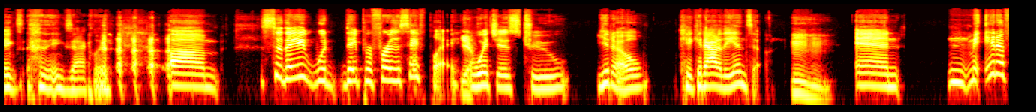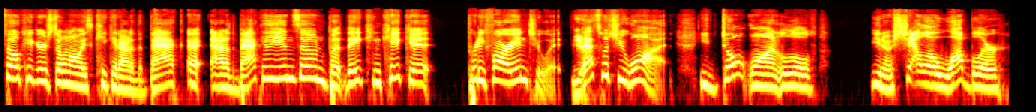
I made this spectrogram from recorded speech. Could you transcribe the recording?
ex- exactly. um, so they would they prefer the safe play, Yeah. which is to you know kick it out of the end zone. Mhm. And NFL kickers don't always kick it out of the back uh, out of the back of the end zone, but they can kick it pretty far into it. Yeah. That's what you want. You don't want a little, you know, shallow wobbler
